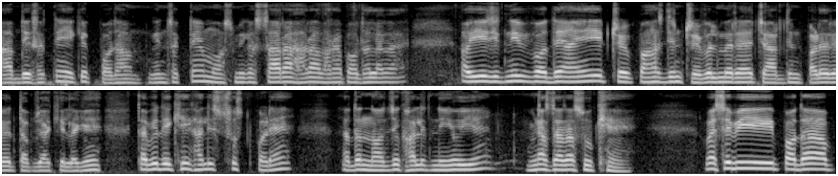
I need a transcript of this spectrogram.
आप देख सकते हैं एक एक पौधा हम गिन सकते हैं। मौसमी का सारा हरा भरा पौधा लगा है। और ये जितनी भी पौधे आए ये ट्रे, पाँच दिन ट्रेवल में रहे, चार दिन पड़े रहे, तब जाके लगे तभी देखिए, खाली सुस्त पड़े ज़्यादा नौजो खालिद नहीं हुई है, ना ज़्यादा सूखे हैं। वैसे भी पौधा आप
